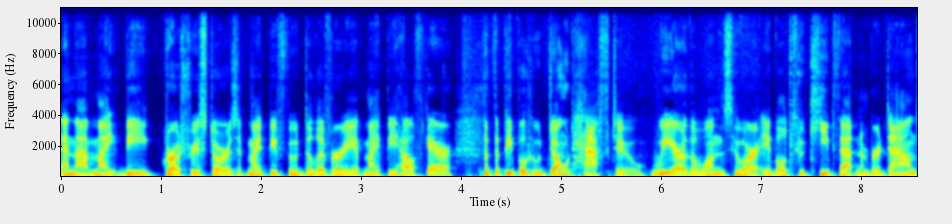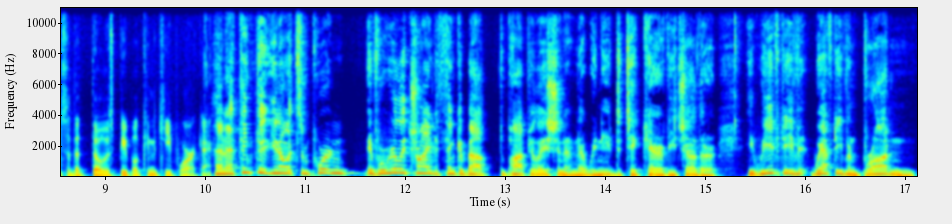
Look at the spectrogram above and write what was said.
And that might be grocery stores it might be food delivery it might be healthcare. But the people who don't have to we are the ones who are able to keep that number down so that those people can keep working. And i think that you know it's important if we're really trying to think about the population and that we need to take care of each other we have to even we have to even broaden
